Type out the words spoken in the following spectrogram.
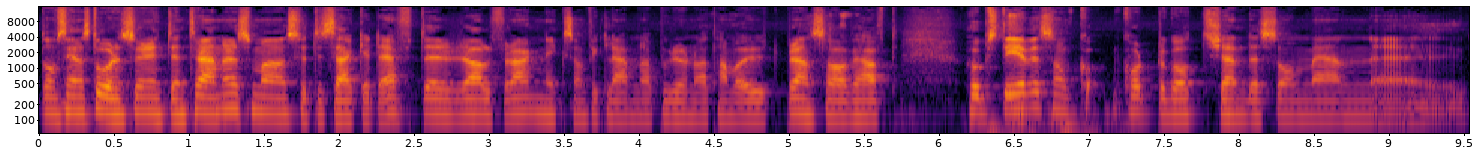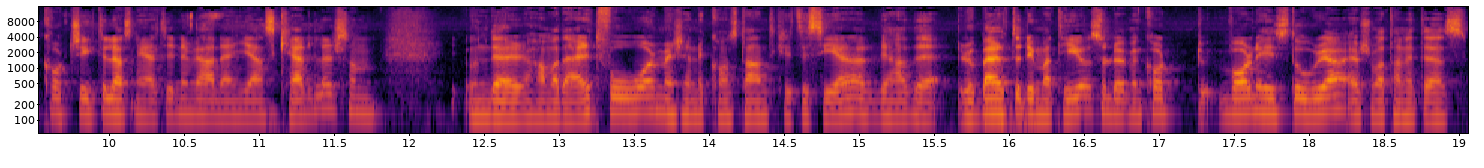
de senaste åren så är det inte en tränare som har suttit säkert. Efter Ralf Rangnick som fick lämna på grund av att han var utbränd så har vi haft Hub Steve som kort och gott kändes som en eh, kortsiktig lösning hela tiden. Vi hade en Jens Keller som under, han var där i två år men kände konstant kritiserad. Vi hade Roberto Di Matteo som blev en kortvarig historia eftersom att han inte ens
